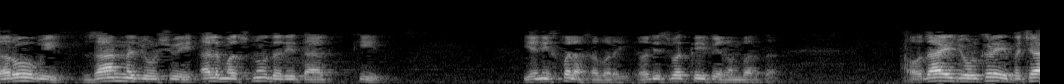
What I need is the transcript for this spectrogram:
دروغي ځان نه جوړ شوی المصنوع د دې تاکید یعنی خپل خبره او نسبت کوي پیغمبر ته او دای جوړ کړي په چا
